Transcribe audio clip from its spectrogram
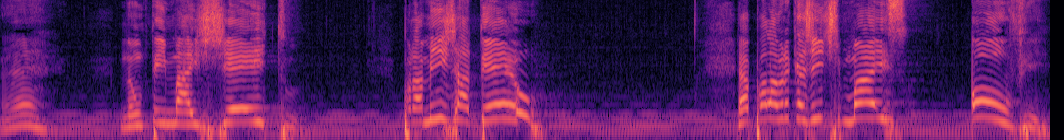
é, não tem mais jeito, para mim já deu. É a palavra que a gente mais ouve.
